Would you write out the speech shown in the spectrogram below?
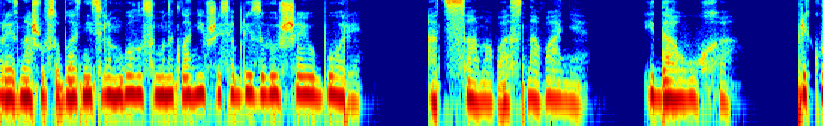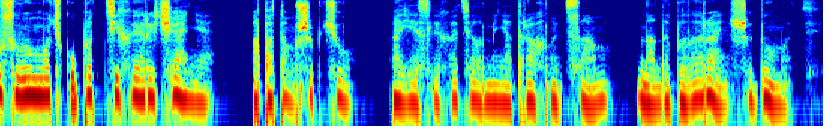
Произношу соблазнительным голосом и, наклонившись, облизываю шею Бори от самого основания и до уха. Прикусываю мочку под тихое рычание, а потом шепчу. А если хотел меня трахнуть сам, надо было раньше думать.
